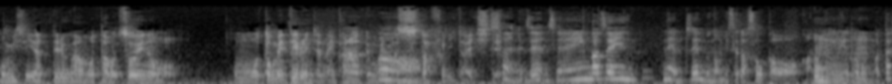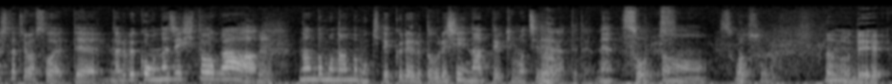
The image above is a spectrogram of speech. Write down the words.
お店やってる側も多分そういうのを求めてるんじゃないかなって思います、うん。スタッフに対して。そうやね。全全員が全員ね全部のお店がそうかは分かんないけど、うんうんうん。私たちはそうやってなるべく同じ人がうん。何度も何度も来てくれると嬉しいなっていう気持ちでやってたよね。そうです、うん、そうそう。なので、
